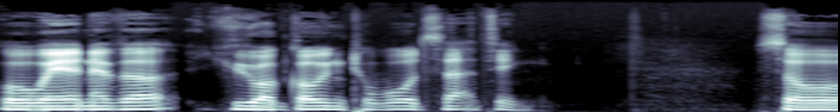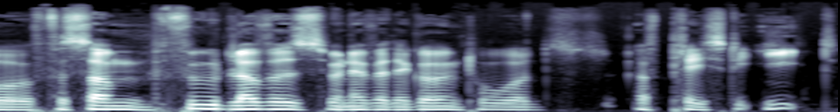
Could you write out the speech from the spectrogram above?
or whenever you are going towards that thing. So, for some food lovers, whenever they're going towards a place to eat,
